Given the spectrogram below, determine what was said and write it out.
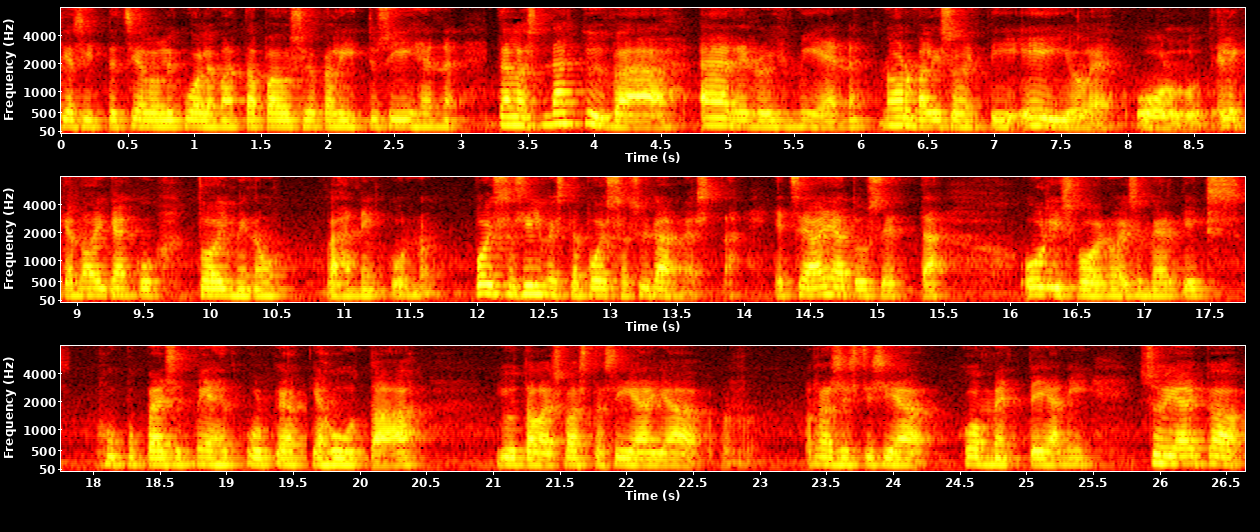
ja sitten siellä oli kuolemantapaus, joka liittyi siihen. Tällaista näkyvää ääriryhmien normalisointia ei ole ollut. Eli ne on ikään kuin toiminut vähän niin kuin poissa silmistä, poissa sydämestä. Että se ajatus, että olisi voinut esimerkiksi huppupäiset miehet kulkea ja huutaa juutalaisvastaisia ja rasistisia kommentteja, niin se oli aika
